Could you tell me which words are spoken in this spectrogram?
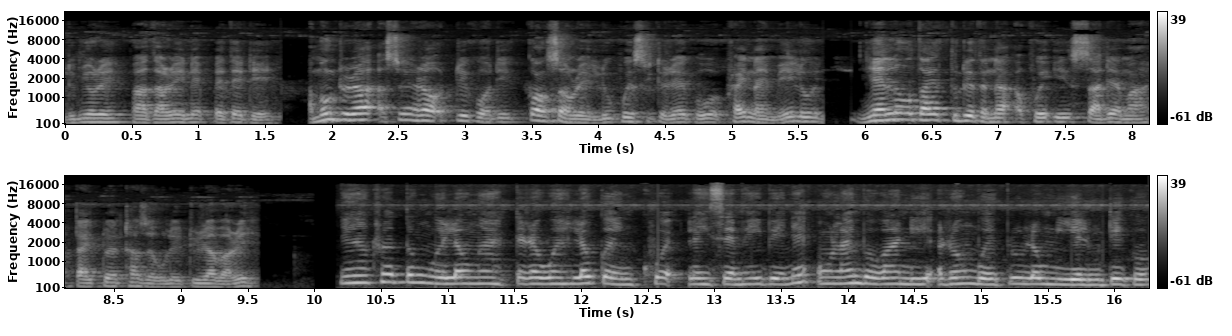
လူမျိုးတွေဘာသာတွေနဲ့ပဲတဲ့တဲ့အမုံတရအစွဲရောက်တွေ့ခေါ်ဒီကော့ဆောင်ရိလူပွေးစီတရဲကိုဖိုင်နိုင်မေလို့ညံလုံးတိုင်းသူရတနာအဖွဲ့အေးစာတဲ့မှာတိုက်တွန်းထားစကိုလေးတွေ့ရပါတယ် နိုင်ငံထရသုံးငွေလုံးငန်းတရဝင်လောက်ကင်ခွက်လိန်စမိပေနဲ့အွန်လိုင်းပေါ်ကနေအရုံးပွဲပြုလုပ်နေရလူတိကို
